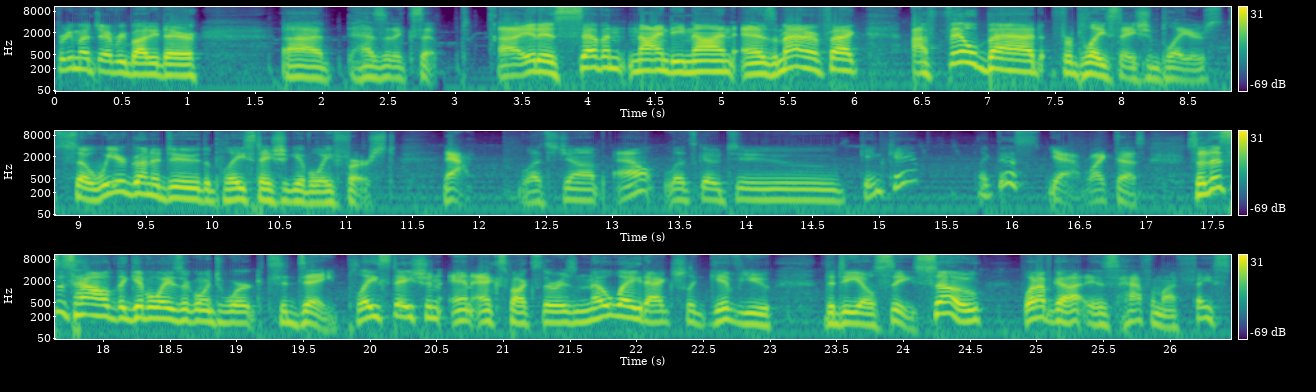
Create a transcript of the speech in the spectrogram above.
pretty much everybody there uh, has it except uh, it is seven ninety nine. And as a matter of fact, I feel bad for PlayStation players, so we are going to do the PlayStation giveaway first. Now, let's jump out. Let's go to Game Camp. Like this? Yeah, like this. So this is how the giveaways are going to work today. PlayStation and Xbox, there is no way to actually give you the DLC. So what I've got is half of my face.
